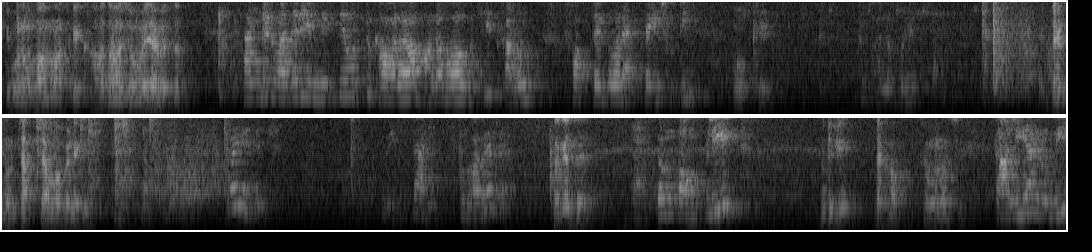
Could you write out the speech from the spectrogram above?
কি বলো মাম আজকে খাওয়া দাওয়া জমে যাবে তো? সানডের বাজারে এমনিতেও একটু খাওয়া দাওয়া ভালো হওয়া উচিত কারণ সপ্তাহে তোমার একটাই ছুটি। ওকে ভালো করে এটা একদম চাপচাপ হবে নাকি হ্যাঁ চাপ হয়ে এসেছে আর একটু হবে আছে একদম কমপ্লিট দেখি দেখাও কেমন আছে কালিয়া রুই।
